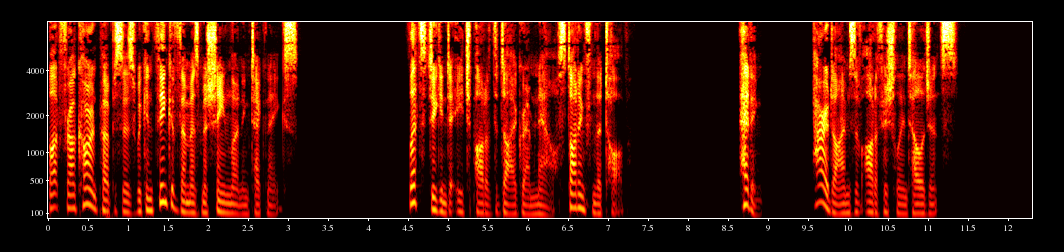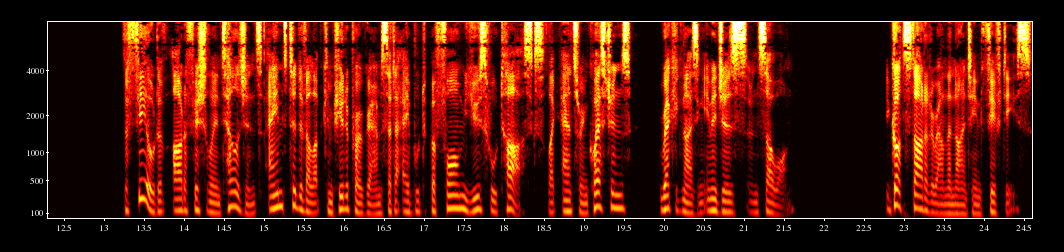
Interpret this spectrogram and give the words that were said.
but for our current purposes, we can think of them as machine learning techniques. Let's dig into each part of the diagram now, starting from the top. Heading Paradigms of Artificial Intelligence. The field of artificial intelligence aims to develop computer programs that are able to perform useful tasks like answering questions, recognizing images, and so on. It got started around the 1950s.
